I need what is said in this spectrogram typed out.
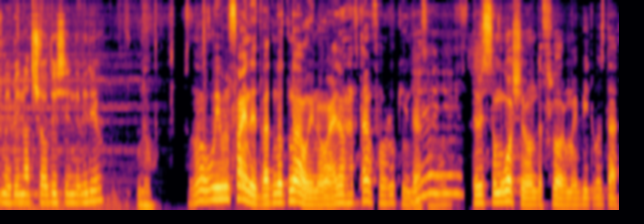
Maybe not show this in the video. No. No, we will find it, but not now, you know. I don't have time for looking that. Yeah, yeah, yeah. There is some washer on the floor. Maybe it was that.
